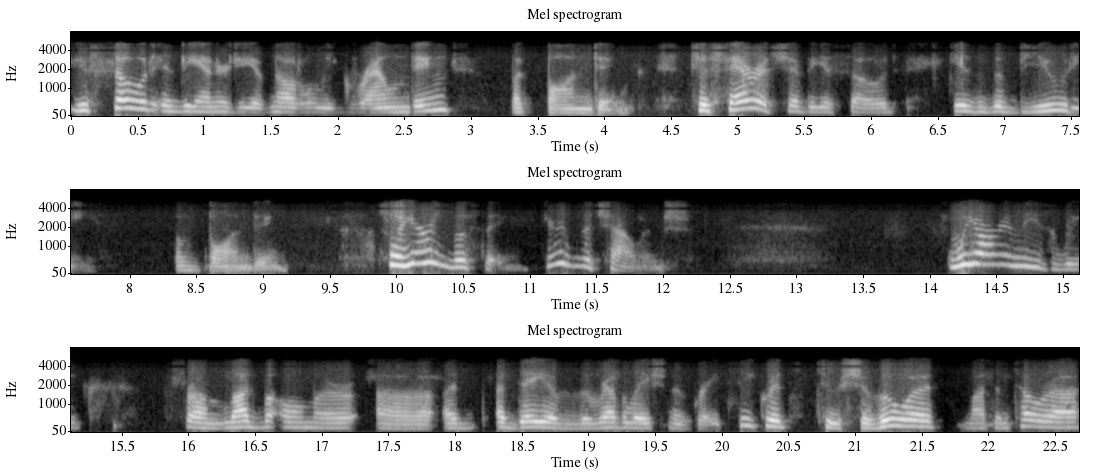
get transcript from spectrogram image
Yesod is the energy of not only grounding but bonding. Tiferet Yesod is the beauty of bonding. So here's the thing. Here's the challenge. We are in these weeks from Lag BaOmer, uh, a, a, day of the revelation of great secrets, to Shavuot, Matan Torah,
